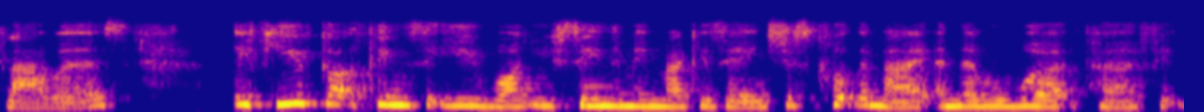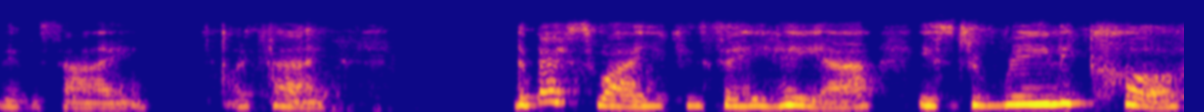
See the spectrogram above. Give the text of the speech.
flowers. If you've got things that you want, you've seen them in magazines, just cut them out and they will work perfectly the same. Okay. The best way you can see here is to really cut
